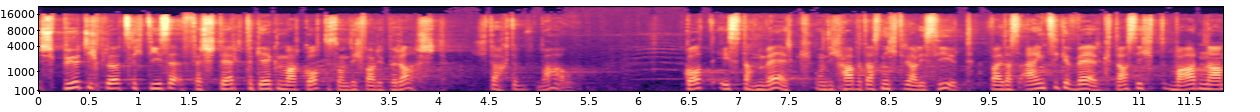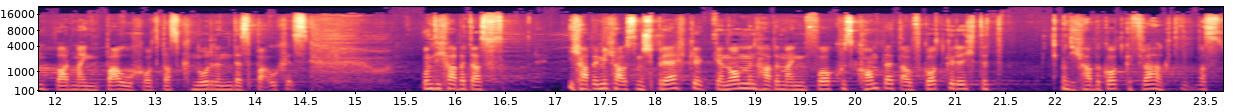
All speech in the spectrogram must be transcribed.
spürte ich plötzlich diese verstärkte Gegenwart Gottes und ich war überrascht. Ich dachte, wow, Gott ist am Werk und ich habe das nicht realisiert, weil das einzige Werk, das ich wahrnahm, war mein Bauch oder das Knurren des Bauches. Und ich habe, das, ich habe mich aus dem Gespräch genommen, habe meinen Fokus komplett auf Gott gerichtet und ich habe Gott gefragt, was,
